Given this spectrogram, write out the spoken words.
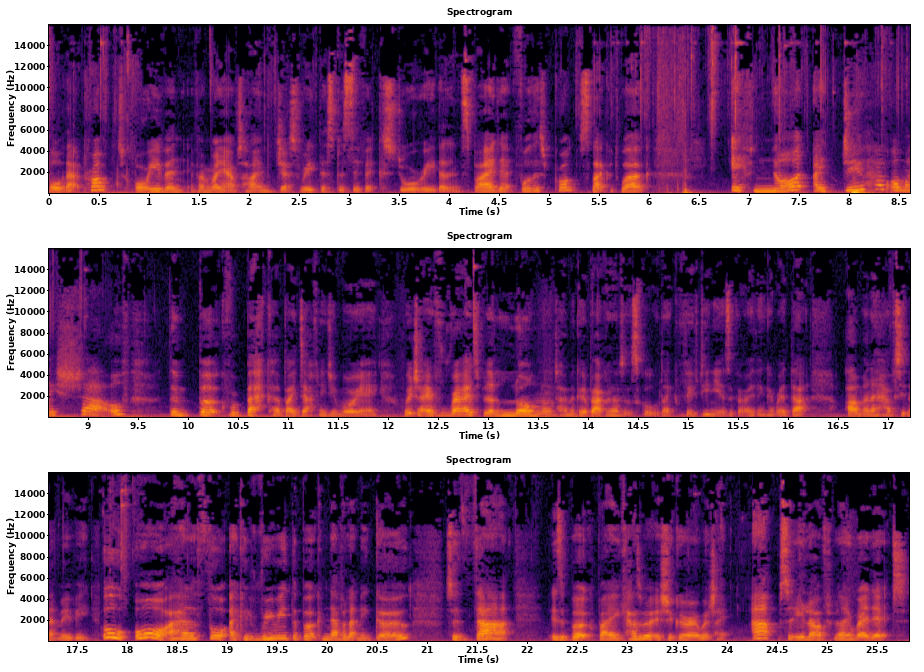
for that prompt, or even if I'm running out of time, just read the specific story that inspired it for this prompt, so that could work. If not, I do have on my shelf the book Rebecca by Daphne du Maurier, which I have read but a long, long time ago, back when I was at school, like 15 years ago, I think I read that, um, and I have seen that movie. Oh, or I had a thought I could reread the book Never Let Me Go. So that is a book by Kazuo Ishiguro, which I absolutely loved when I read it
